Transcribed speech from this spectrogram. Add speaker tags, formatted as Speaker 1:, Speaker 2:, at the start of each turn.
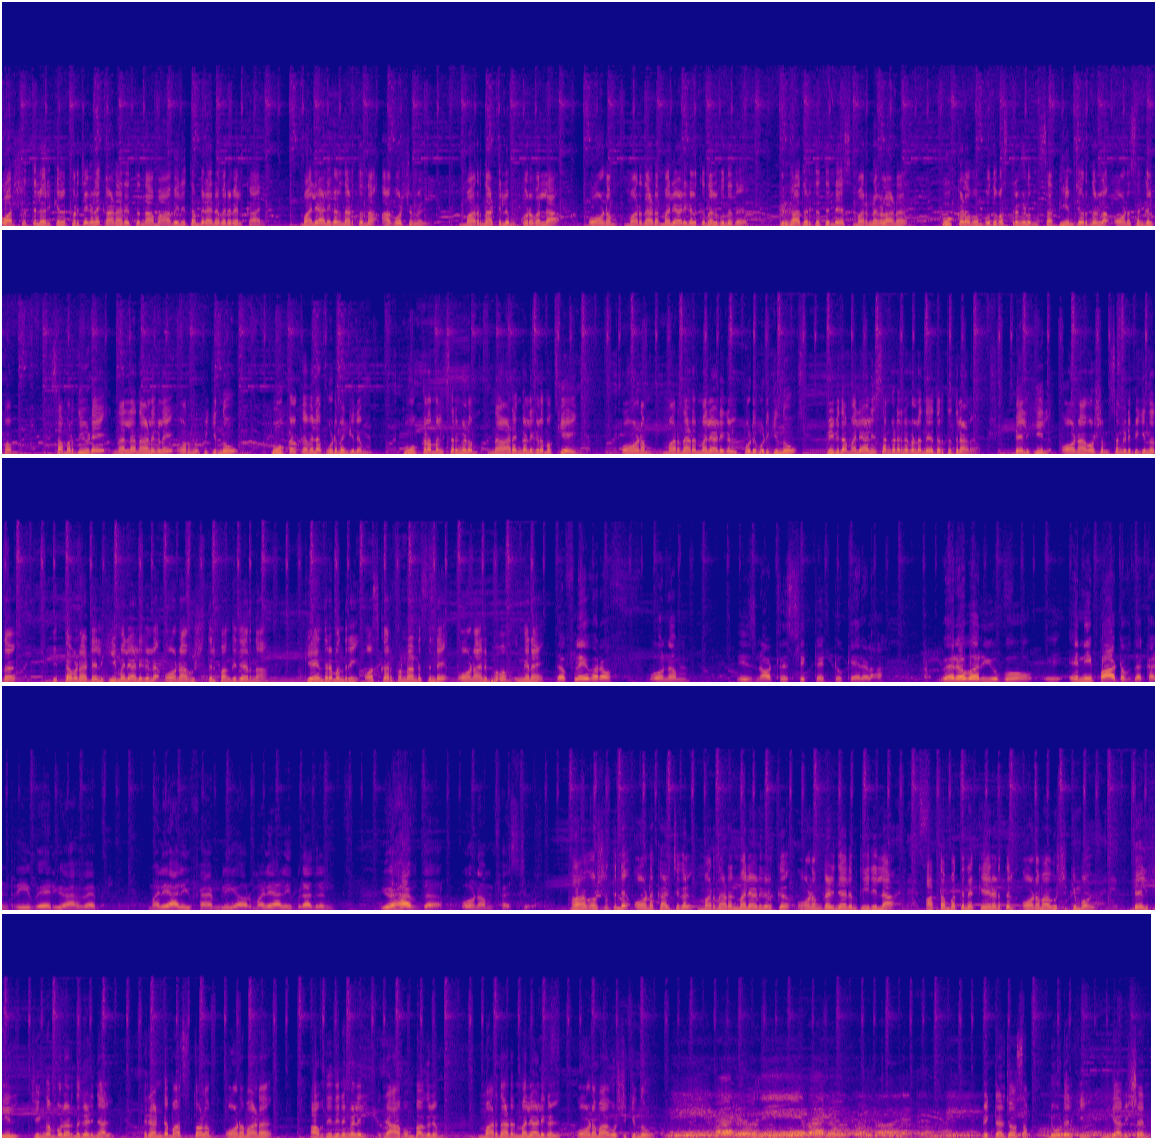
Speaker 1: വർഷത്തിലൊരിക്കൽ പ്രജകളെ കാണാനെത്തുന്ന മാവേലി തമ്പുരാനെ വരവേൽക്കാൻ മലയാളികൾ നടത്തുന്ന ആഘോഷങ്ങൾ മറുനാട്ടിലും കുറവല്ല. ഓണം മറുനാടൻ മലയാളികൾക്ക് നൽകുന്നത് ഗൃഹാതുരത്വത്തിന്റെ സ്മരണകളാണ്. പൂക്കളവും പുതുവസ്ത്രങ്ങളും സദ്യയും ചേർന്നുള്ള ഓണസങ്കല്പം സമൃദ്ധിയുടെ നല്ല നാളുകളെ ഓർമ്മിപ്പിക്കുന്നു. പൂക്കൾക്ക് വില കൂടുമെങ്കിലും പൂക്കള മത്സരങ്ങളും നാടൻ കളികളുമൊക്കെയായി ഓണം മറുനാടൻ മലയാളികൾ പൊടിപൊടിക്കുന്നു. വിവിധ മലയാളി സംഘടനകളുടെ നേതൃത്വത്തിലാണ് ഡൽഹിയിൽ ഓണാഘോഷം സംഘടിപ്പിക്കുന്നത്. ഇത്തവണ ഡൽഹി മലയാളികളുടെ ഓണാഘോഷത്തിൽ പങ്കുചേർന്ന കേന്ദ്രമന്ത്രി ഓസ്കർ ഫെർണാണ്ടസിന്റെ ഓണാനുഭവം ഇങ്ങനെ.
Speaker 2: The flavour of Onam is not restricted to Kerala wherever you go any part of the country where you have a Malayali family or Malayali brethren you have the Onam festival
Speaker 1: ആഘോഷത്തിന്റെ ഓണക്കാഴ്ചകൾ മറുനാടൻ മലയാളികൾക്ക് ഓണം കഴിഞ്ഞാലും തീരില്ല. അത്തമ്പത്തിന് കേരളത്തിൽ ഓണം ആഘോഷിക്കുമ്പോൾ ഡൽഹിയിൽ ചിങ്ങം പുലർന്നു കഴിഞ്ഞാൽ രണ്ട് മാസത്തോളം ഓണമാണ്. അവധി ദിനങ്ങളിൽ രാവും പകലും മറുനാടൻ മലയാളികൾ ഓണം ആഘോഷിക്കുന്നു. Victor Joseph New Delhi India Vision.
